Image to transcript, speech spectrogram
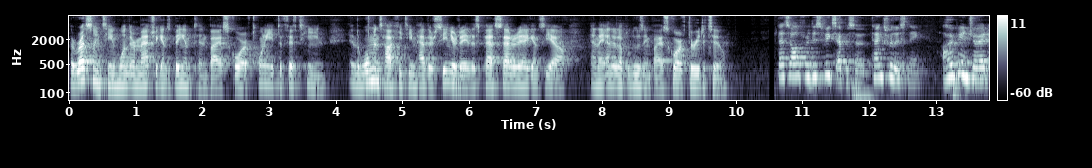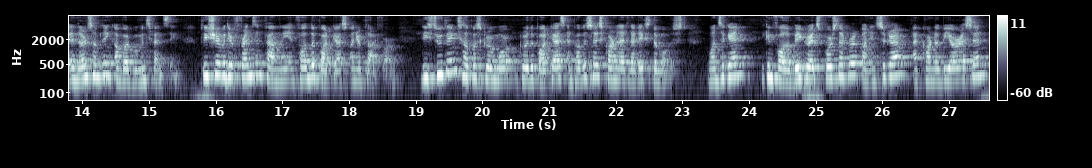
The wrestling team won their match against Binghamton by a score of 28 to 15, and the women's hockey team had their senior day this past Saturday against Yale, and they ended up losing by a score of 3 to 2. That's all for this week's episode. Thanks for listening. I hope you enjoyed and learned something about women's fencing. Please share with your friends and family and follow the podcast on your platform. These two things help us grow more grow the podcast and publicize Cornell athletics the most. Once again, you can follow Big Red Sports Network on Instagram at CornellBRSN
